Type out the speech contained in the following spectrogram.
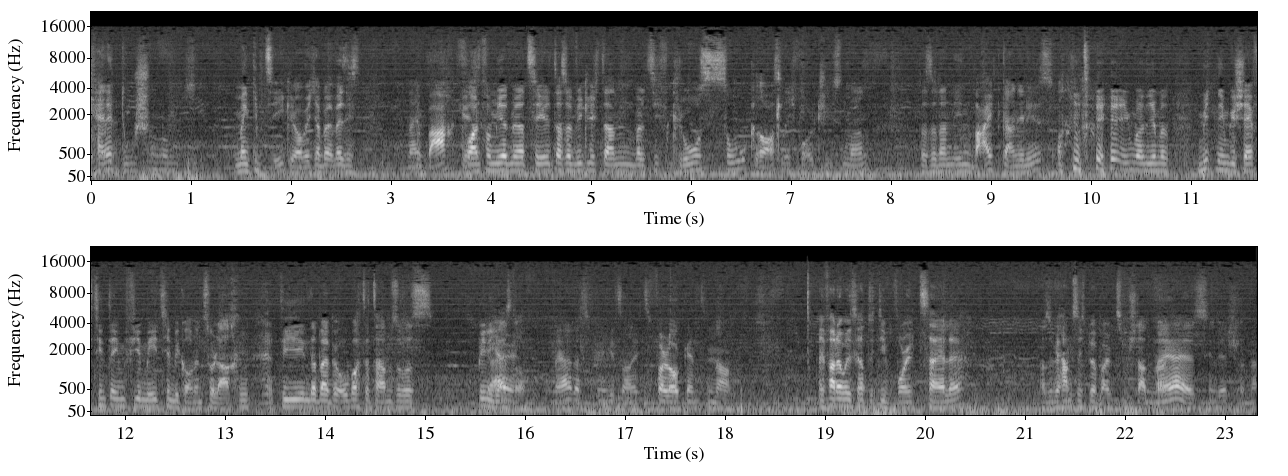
keine Duschen und. Ich meine, gibt's eh, glaube ich, aber weiß nicht. Nein, Bach. Ein Freund von mir hat mir erzählt, dass er wirklich dann, weil die Klos so grauslich vollgeschissen waren, dass er dann in den Wald gegangen ist und irgendwann jemand mitten im Geschäft hinter ihm vier Mädchen begonnen zu lachen, die ihn dabei beobachtet haben. Sowas bin ich Geil. erst drauf. Ja, das finde ich jetzt auch nicht so verlockend. Na. Wir fahren übrigens gerade durch die Wollzeile. Also wir haben es nicht mehr bald zum Stadtwald. Naja, es sind jetzt schon, ne?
